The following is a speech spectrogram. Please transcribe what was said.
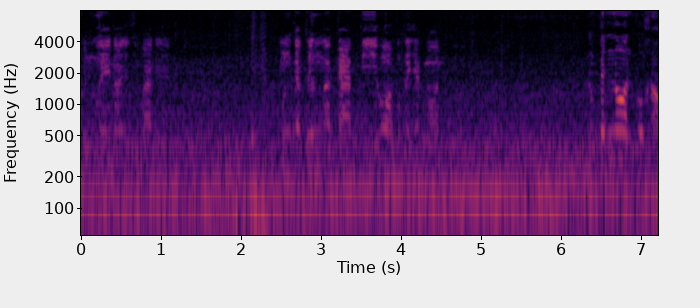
มันเมื่อยเนอนจังสิบาทเนี่ยมันกระทึงอากาศดีพอมันก็อยากนอนมันเป็นโน่นภูเขา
